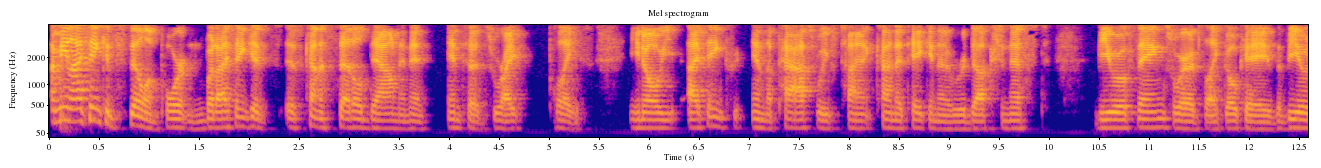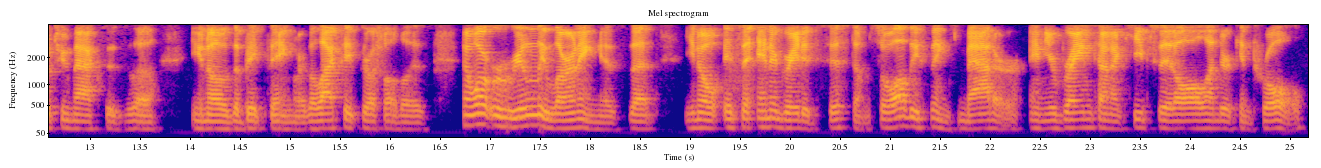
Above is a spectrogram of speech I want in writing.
I mean, I think it's still important, but I think it's it's kind of settled down in it into its right place. You know, I think in the past we've t- kind of taken a reductionist view of things where it's like, okay, the VO2 max is the, you know, the big thing or the lactate threshold is. And what we're really learning is that, you know, it's an integrated system. So all these things matter and your brain kind of keeps it all under control.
